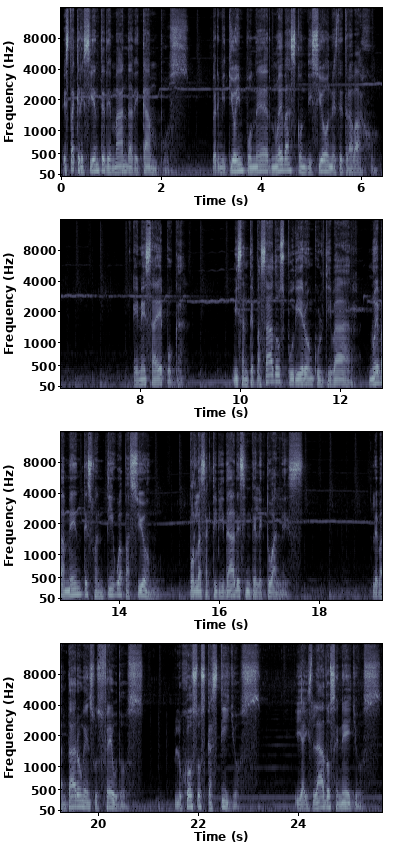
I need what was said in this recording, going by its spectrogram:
Esta creciente demanda de campos permitió imponer nuevas condiciones de trabajo. En esa época, mis antepasados pudieron cultivar nuevamente su antigua pasión por las actividades intelectuales. Levantaron en sus feudos lujosos castillos y aislados en ellos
